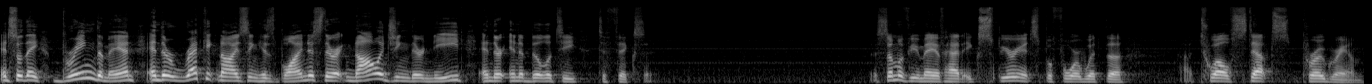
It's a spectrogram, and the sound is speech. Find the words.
And so they bring the man and they're recognizing his blindness, they're acknowledging their need and their inability to fix it. Some of you may have had experience before with the uh, 12 Steps program.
